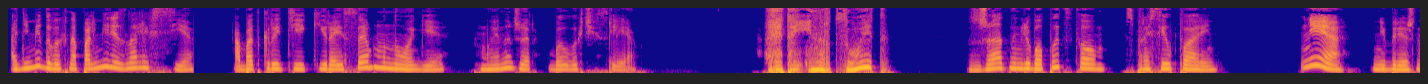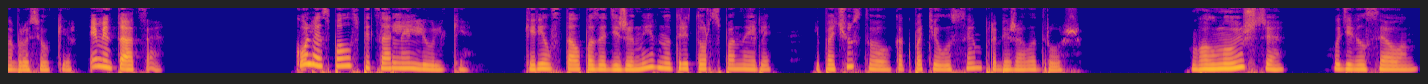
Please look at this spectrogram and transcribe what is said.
О Демидовых на Пальмире знали все. Об открытии Кира и Сэм многие. Менеджер был в их числе. «Это инерцоид?» С жадным любопытством спросил парень. «Не!» небрежно бросил Кир. «Имитация!» Коля спал в специальной люльке. Кирилл встал позади жены внутри торс-панели и почувствовал, как по телу Сэм пробежала дрожь. «Волнуешься?» — удивился он.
